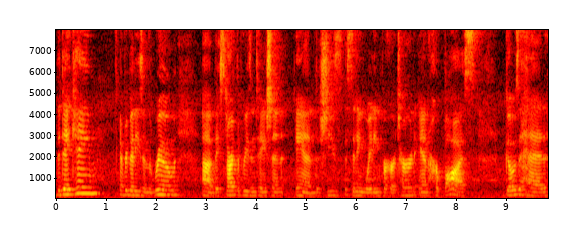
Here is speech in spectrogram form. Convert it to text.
the day came, everybody's in the room. Um, they start the presentation, and she's sitting waiting for her turn, and her boss goes ahead,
